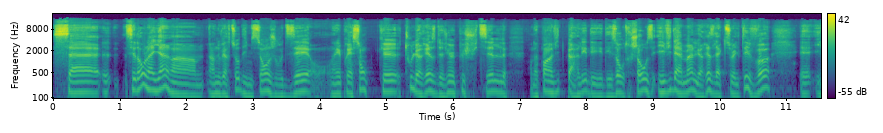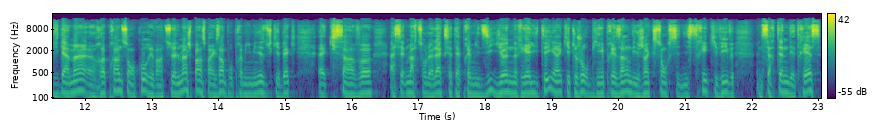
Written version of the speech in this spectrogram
Ça, c'est drôle. Hein, hier, en, en ouverture d'émission, je vous disais, on a l'impression que tout le reste devient un peu futile. On n'a pas envie de parler des, des, autres choses. Évidemment, le reste de l'actualité va évidemment reprendre son cours éventuellement. Je pense par exemple au premier ministre du Québec qui s'en va à Sainte-Marthe-sur-le-Lac cet après-midi. Il y a une réalité hein, qui est toujours bien présente des gens qui sont qui vivent une certaine détresse.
